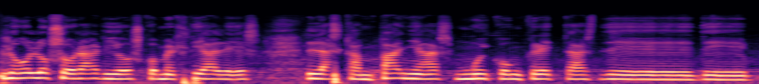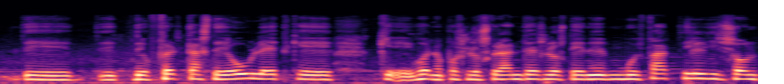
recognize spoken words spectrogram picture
Luego los horarios comerciales, las campañas muy concretas de, de, ofertas de outlet que, que, bueno, pues los grandes los tienen muy fácil y son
